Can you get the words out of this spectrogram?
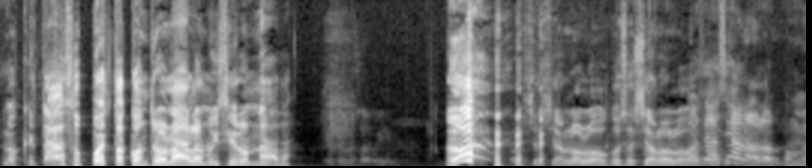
Los que estaban supuestos a controlarla no hicieron nada. Se hacían los locos, se hacían los O locos. sea, hacían lo como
